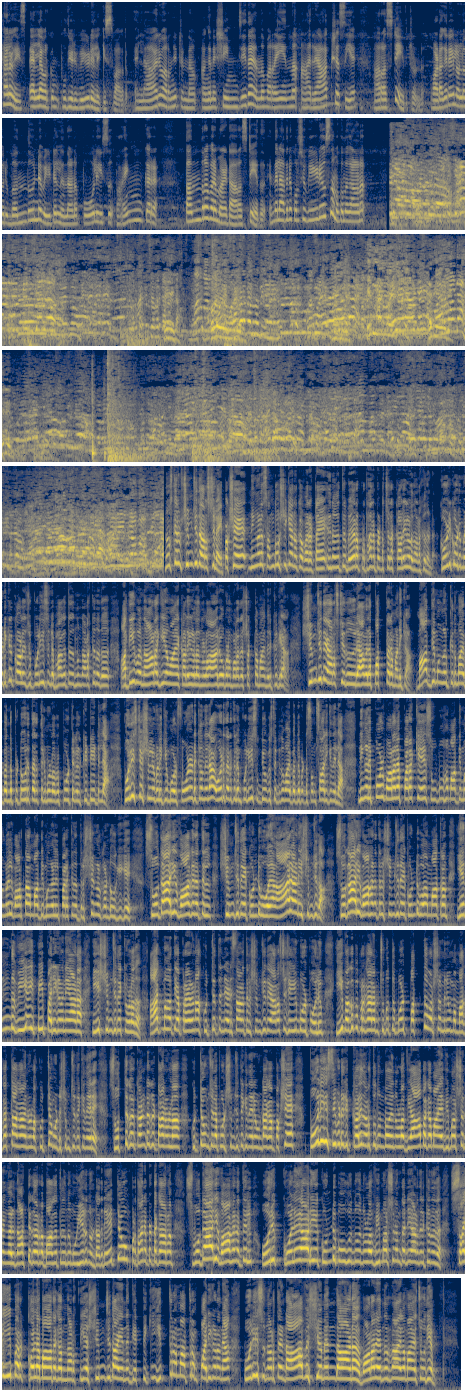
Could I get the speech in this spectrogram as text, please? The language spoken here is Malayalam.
ഹലോ ഗീസ് എല്ലാവർക്കും പുതിയൊരു വീഡിയോയിലേക്ക് സ്വാഗതം. എല്ലാവരും അറിഞ്ഞിട്ടുണ്ടാവും അങ്ങനെ ഷിംജിത എന്ന് പറയുന്ന ആ രാക്ഷസിയെ അറസ്റ്റ് ചെയ്തിട്ടുണ്ട്. വടകരയിലുള്ള ഒരു ബന്ധുവിന്റെ വീട്ടിൽ നിന്നാണ് പോലീസ് ഭയങ്കര തന്ത്രപരമായിട്ട് അറസ്റ്റ് ചെയ്തത്. എന്തായാലും അതിനെ കുറച്ച് വീഡിയോസ് നമുക്കൊന്ന് കാണാം. ¡Ay, നമസ്കാരം ഷിംജിത് അറസ്റ്റിലായി. പക്ഷേ നിങ്ങൾ സന്തോഷിക്കാനൊക്കെ വരട്ടെ. ഇതിനകത്ത് വേറെ പ്രധാനപ്പെട്ട ചില കളികൾ നടക്കുന്നുണ്ട്. കോഴിക്കോട് മെഡിക്കൽ കോളേജ് പോലീസിന്റെ ഭാഗത്ത് നിന്നും നടക്കുന്നത് അതീവ നാടകീയമായ കളികൾ എന്നുള്ള ആരോപണം വളരെ ശക്തമായി നിൽക്കുകയാണ്. ഷിംജിത്തെ അറസ്റ്റ് ചെയ്തത് രാവിലെ പത്തര മണിക്കാണ്. മാധ്യമങ്ങൾക്ക് ഇതുമായി ബന്ധപ്പെട്ട് ഒരു തരത്തിലുമുള്ള റിപ്പോർട്ടുകൾ കിട്ടിയിട്ടില്ല. പോലീസ് സ്റ്റേഷനിൽ വിളിക്കുമ്പോൾ ഫോൺ എടുക്കുന്നില്ല. ഒരു തരത്തിലും പോലീസ് ഉദ്യോഗസ്ഥർ ഇതുമായി ബന്ധപ്പെട്ട് സംസാരിക്കുന്നില്ല. നിങ്ങൾ ഇപ്പോൾ വളരെ പരക്കെ സമൂഹ മാധ്യമങ്ങളിൽ വാർത്താ മാധ്യമങ്ങളിൽ പരക്കുന്ന ദൃശ്യങ്ങൾ കണ്ടുപോകുകയെ സ്വകാര്യ വാഹനത്തിൽ ഷിംജിതയെ കൊണ്ടുപോവുകയാണ് ആരാണ് ഈ ഷിംജിത? സ്വകാര്യ വാഹനത്തിൽ ഷിംജിതയെ കൊണ്ടുപോകാൻ മാത്രം എന്ത് വി ഐ പി പരിഗണനയാണ് ഈ ഷിംജിതയ്ക്കുള്ളത്? ആത്മഹത്യാ പ്രേരണ കുറ്റത്തിന്റെ അടിസ്ഥാനത്തിൽ ഷിംജിതയെ അറസ്റ്റ് ചെയ്യുമ്പോൾ പോലും ഈ വകുപ്പ് പ്രകാരം ചുമത്തുമ്പോൾ പത്ത് വർഷം മിനിമം അകത്താകാനുള്ള കുറ്റമുണ്ട് ഷിംജിതയ്ക്ക് നേരെ. സ്വത്തുകൾ കണ്ടുകിട്ടാനുള്ള കുറ്റവും ചിലപ്പോൾ ഷിംജിതയ്ക്ക് നേരെ ഉണ്ടാകാം. പക്ഷേ പോലീസ് ഇവിടെ ഒരു കളി നടത്തുന്നുണ്ടോ എന്നുള്ള വ്യാപകമായ വിമർശനങ്ങൾ നാട്ടുകാരുടെ ഭാഗത്തു നിന്നും ഉയരുന്നുണ്ട്. അതിന് ഏറ്റവും പ്രധാനപ്പെട്ട കാരണം സ്വകാര്യ വാഹനത്തിൽ ഒരു കൊലയാളിയെ കൊണ്ടുപോകുന്നു എന്നുള്ള വിമർശനം തന്നെയാണ് നിൽക്കുന്നത്. സൈബർ കൊലപാതകം നടത്തിയ ഷിംജിത എന്ന വ്യക്തിക്ക് ഇത്രമാത്രം പരിഗണന പോലീസ് നടത്തേണ്ട ആവശ്യം എന്താണ്? വളരെ നിർണായകമായ ചോദ്യം.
